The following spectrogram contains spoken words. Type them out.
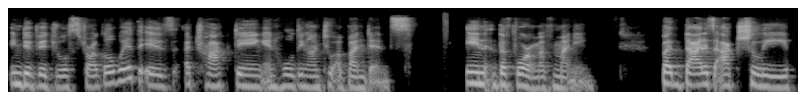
individuals struggle with is attracting and holding on to abundance in the form of money. But that is actually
